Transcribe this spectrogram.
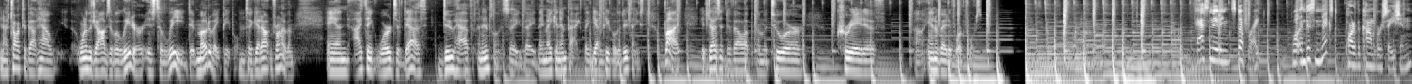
and I talked about how one of the jobs of a leader is to lead, to motivate people, mm-hmm. to get out in front of them. And I think words of death do have an influence. They, they, they make an impact. They get mm-hmm. people to do things. But it doesn't develop a mature, creative, uh, innovative workforce. Fascinating stuff, right? Well, in this next part of the conversation,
